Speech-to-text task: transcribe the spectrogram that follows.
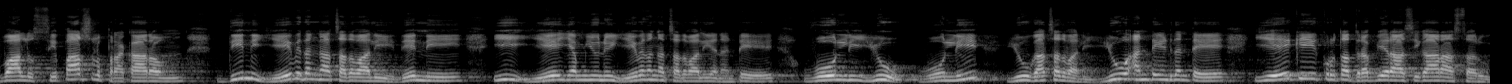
వాళ్ళు సిఫార్సుల ప్రకారం దీన్ని ఏ విధంగా చదవాలి? దేన్ని? ఈ ఏఎంయుని ఏ విధంగా చదవాలి అని అంటే ఓన్లీ యూ ఓన్లీ యూగా చదవాలి. యు అంటే ఏంటిదంటే ఏకీకృత ద్రవ్యరాశిగా రాస్తారు.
